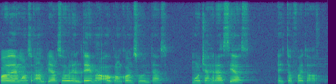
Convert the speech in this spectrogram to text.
podemos ampliar sobre el tema o con consultas. Muchas gracias, esto fue todo.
